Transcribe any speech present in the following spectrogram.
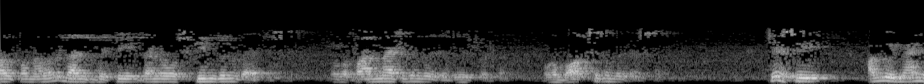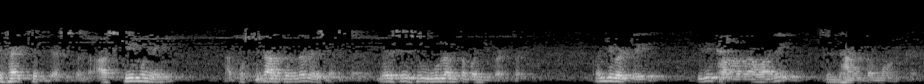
కల్పనలను దానికి పెట్టి దాన్ని ఒక స్కీమ్ కింద తయారు ఒక ఫార్మాట్ కింద చేసి పెడతాడు ఒక బాక్స్ కింద చేస్తాడు చేసి అవి మ్యానుఫ్యాక్చర్ చేస్తాడు ఆ స్కీమ్ని ఆ పుస్తకాల కింద వేసేస్తాడు వేసేసి ఊళ్ళంతా పంచి పంచిపెడతాడు పంచిపెట్టి ఇది ఫలానా వారి సిద్ధాంతము అంటాడు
